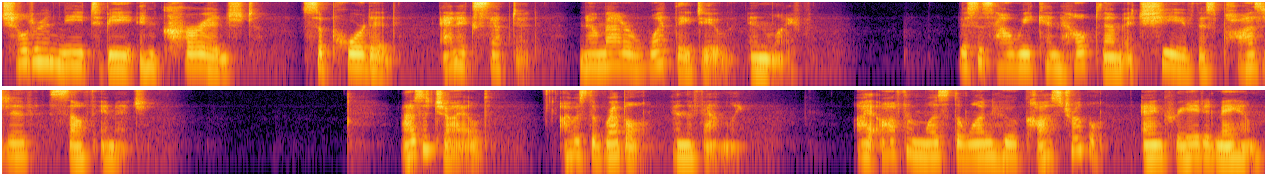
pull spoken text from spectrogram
Children need to be encouraged, supported, and accepted no matter what they do in life. This is how we can help them achieve this positive self image. As a child, I was the rebel in the family. I often was the one who caused trouble and created mayhem.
